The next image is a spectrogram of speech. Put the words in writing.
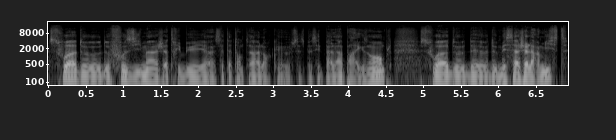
soit de, fausses images attribuées à cet attentat alors que ça se passait pas là par exemple, soit de, messages alarmistes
